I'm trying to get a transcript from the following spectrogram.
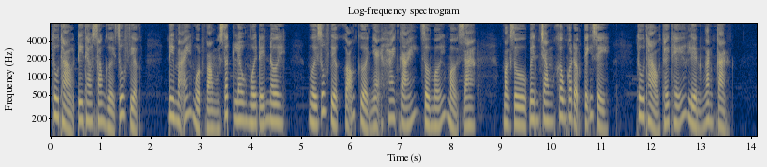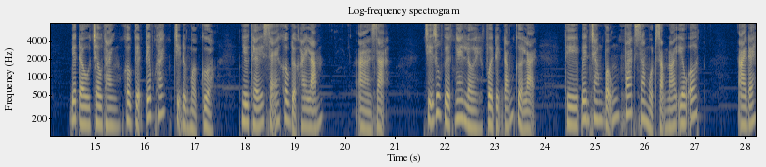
Thu Thảo đi theo sau người giúp việc. Đi mãi một vòng rất lâu mới đến nơi. Người giúp việc gõ cửa nhẹ hai cái rồi mới mở ra. Mặc dù bên trong không có động tĩnh gì. Thu Thảo thấy thế liền ngăn cản. Biết đâu Châu Thanh không tiện tiếp khách, chị đừng mở cửa. Như thế sẽ không được hay lắm. À dạ. Chị giúp việc nghe lời vừa định đóng cửa lại thì bên trong bỗng phát ra một giọng nói yếu ớt. Ai đấy?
